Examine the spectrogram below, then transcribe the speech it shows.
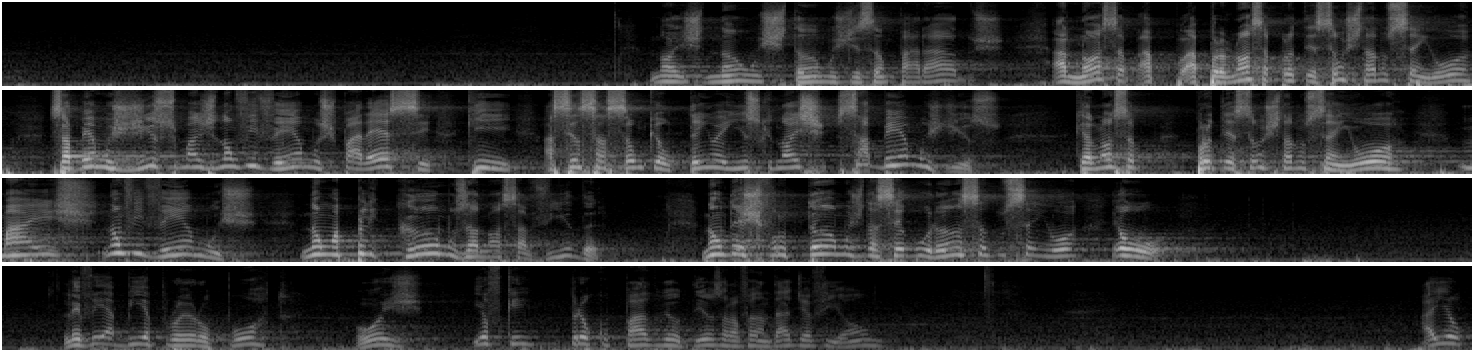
Nós não estamos desamparados. A nossa, a, a, a, nossa proteção está no Senhor. Sabemos disso, mas não vivemos. Parece que a sensação que eu tenho é isso, que nós sabemos disso, que a nossa proteção está no Senhor, mas não vivemos, não aplicamos a nossa vida, não desfrutamos da segurança do Senhor. Eu Levei a Bia para o aeroporto hoje e eu fiquei preocupado, meu Deus, ela vai andar de avião. Aí eu,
